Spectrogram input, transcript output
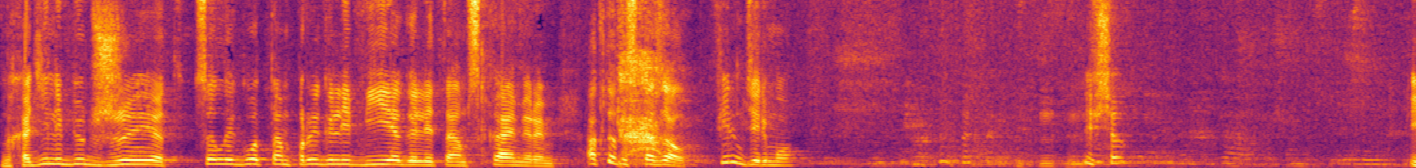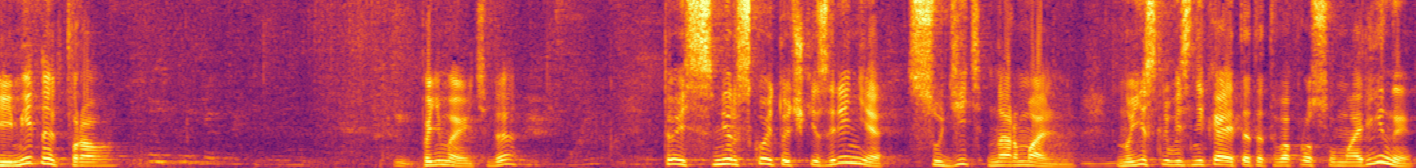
находили бюджет, целый год там прыгали, бегали там с камерами. А кто-то сказал, фильм дерьмо. И все. И имеет на это право. Понимаете, да? То есть с мирской точки зрения судить нормально. Но если возникает этот вопрос у Марины,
